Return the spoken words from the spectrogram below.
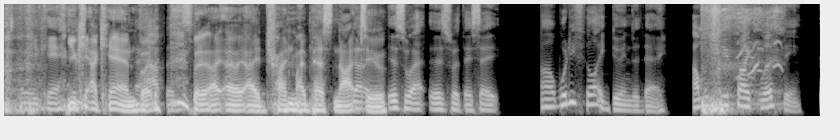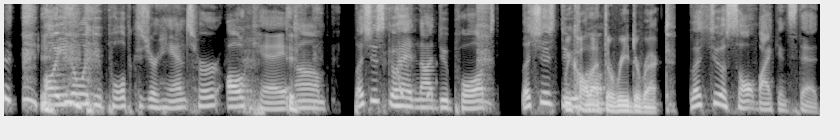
I mean, you can. You can, I can, It but happens. but I, I, I tried my best not No, to. This is what this is what they say. Uh, what do you feel like doing today? How much do you feel like lifting? Oh, you don't want to do pull ups because your hands hurt. Okay. Um, let's just go ahead and not do pull ups. Let's just do. we call um, that the redirect. let's do assault bike instead.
